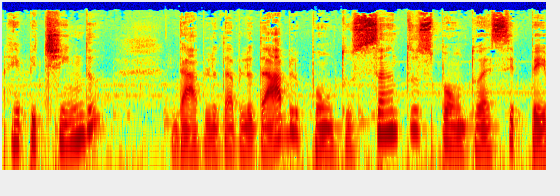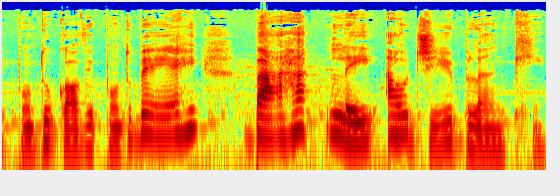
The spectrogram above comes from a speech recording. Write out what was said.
Repetindo, www.santos.sp.gov.br barra Lei Aldir Blanc.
